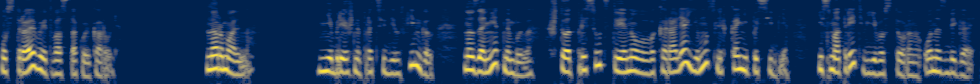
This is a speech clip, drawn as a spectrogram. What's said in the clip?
устраивает вас такой король? Нормально, Небрежно процедил Фингал, но заметно было, что от присутствия нового короля ему слегка не по себе, и смотреть в его сторону он избегает.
